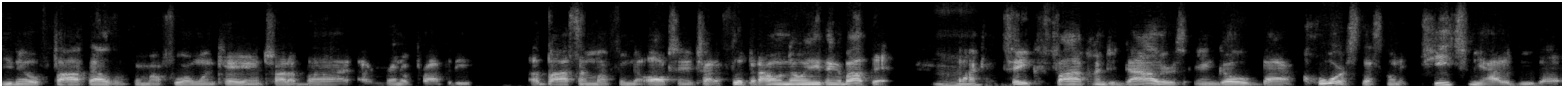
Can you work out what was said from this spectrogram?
you know, five thousand from my four hundred one k and try to buy a rental property, uh, buy something from the auction and try to flip it. I don't know anything about that. Mm-hmm. I can take five hundred dollars and go buy a course that's going to teach me how to do that.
